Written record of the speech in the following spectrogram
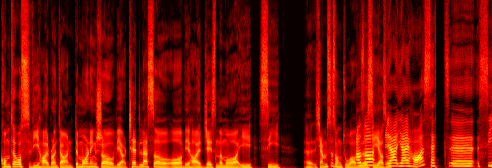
Kom til oss, vi har blant annet The Morning Show, vi har Ted Lasso, og vi har Jason Momoa i Sea. Kjem kommer sesong to av Altså, Sea, altså? jeg, jeg har sett uh, Si.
